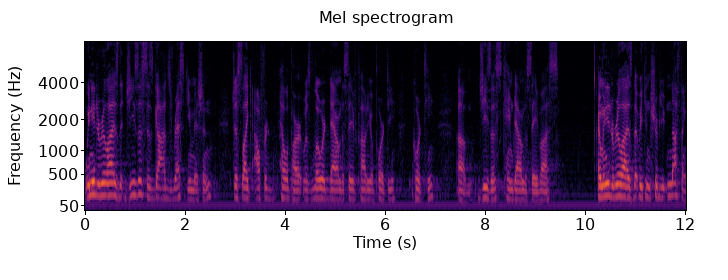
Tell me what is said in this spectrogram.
We need to realize that Jesus is God's rescue mission, just like Alfred Hellepart was lowered down to save Claudio Porti, Corti. Um, Jesus came down to save us. And we need to realize that we contribute nothing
